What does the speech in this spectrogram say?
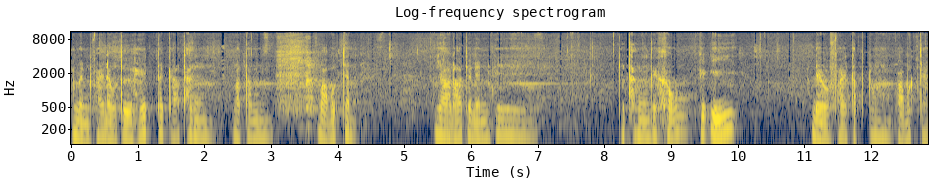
Mình phải đầu tư hết tất cả thân và tâm vào bước chân. Do đó cho nên cái cái thân, cái khấu, cái ý đều phải tập trung vào bước chân.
